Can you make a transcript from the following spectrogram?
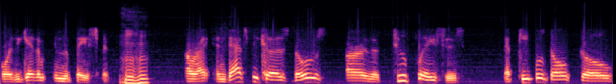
or they get them in the basement. Mm-hmm. All right, and that's because those are the two places that people don't go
